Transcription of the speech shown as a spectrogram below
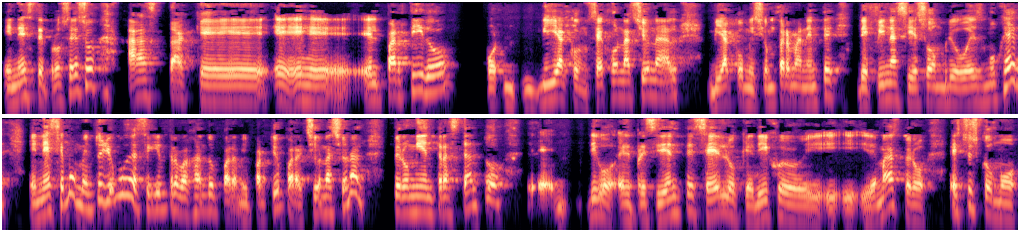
en este proceso hasta que eh, eh, el partido vía Consejo Nacional, vía Comisión Permanente, defina si es hombre o es mujer. En ese momento yo voy a seguir trabajando para mi partido, para Acción Nacional. Pero mientras tanto, eh, digo, el presidente sé lo que dijo y, demás, pero esto es como,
